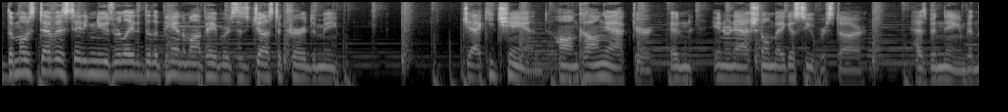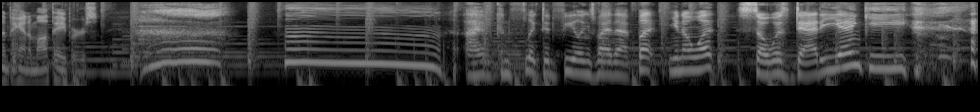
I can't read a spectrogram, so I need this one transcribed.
the most devastating news related to the Panama Papers has just occurred to me. Jackie Chan, Hong Kong actor and international mega superstar, has been named in the Panama Papers. I have conflicted feelings by that, but you know what? So was Daddy Yankee.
